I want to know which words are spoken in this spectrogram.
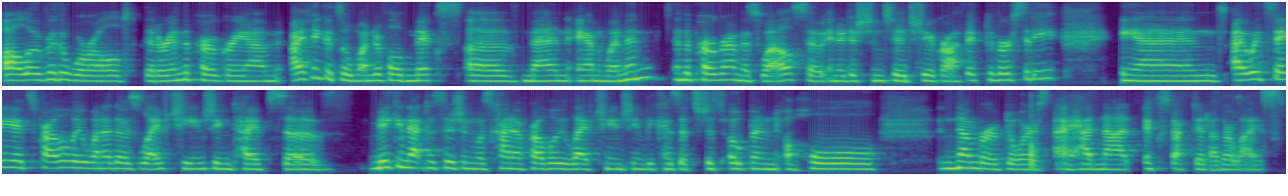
all over the world that are in the program. I think it's a wonderful mix of men and women in the program as well. So, in addition to geographic diversity. And I would say it's probably one of those life changing types of making that decision was kind of probably life changing because it's just opened a whole number of doors I had not expected otherwise.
